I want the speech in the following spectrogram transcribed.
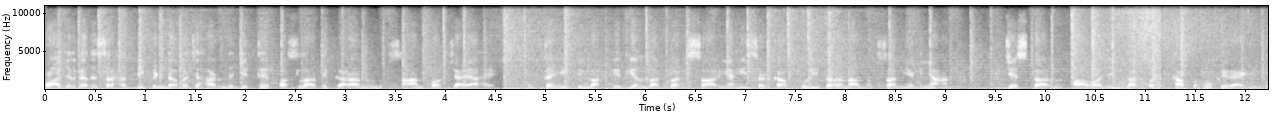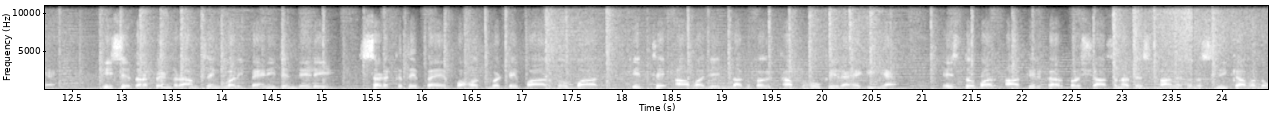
ਫਾਜ਼ਿਲਕਾ ਦੇ ਸਰਹੱਦੀ ਪਿੰਡਾਂ ਵਿੱਚ ਹੜ੍ਹ ਨੇ ਜਿੱਥੇ ਫਸਲਾਂ ਅਤੇ ਘਰਾਂ ਨੂੰ ਨੁਕਸਾਨ ਪਹੁੰਚਾਇਆ ਹੈ, ਉੱਥੇ ਹੀ ਇਲਾਕੇ ਦੀਆਂ ਲਗਭਗ ਸਾਰੀਆਂ ਹੀ ਸੜਕਾਂ ਬੁਰੀ ਤਰ੍ਹਾਂ ਨਾਲ ਨੁਕਸਾਨੀਆਂ ਗਈਆਂ ਹਨ, ਜਿਸ ਕਾਰਨ ਆਵਾਜਾਈ ਲਗਭਗ ਠੱਪ ਹੋ ਕੇ ਰਹਿ ਗਈ ਹੈ। ਇਸੇ ਤਰ੍ਹਾਂ ਪਿੰਡ ਰਾਮ ਸਿੰਘ ਵਾਲੀ ਪੈਣੀ ਦੇ ਨੇੜੇ ਸੜਕ ਤੇ ਪਏ ਬਹੁਤ ਵੱਡੇ ਪਾੜ ਤੋਂ ਬਾਅਦ ਇੱਥੇ ਆਵਾਜਾਈ ਲਗਭਗ ਠੱਪ ਹੋ ਕੇ ਰਹਿ ਗਈ ਹੈ। ਇਸ ਤੋਂ ਬਾਅਦ ਆਖਿਰਕਾਰ ਪ੍ਰਸ਼ਾਸਨ ਅਤੇ ਸਥਾਨਕ ਵਸਨੀਕਾਂ ਵੱਲੋਂ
